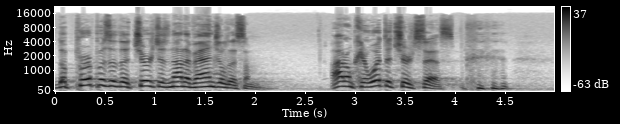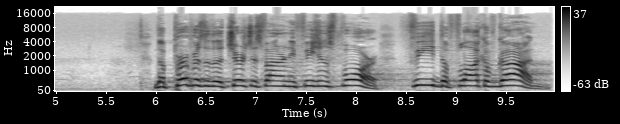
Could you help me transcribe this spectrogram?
the purpose of the church is not evangelism. I don't care what the church says. the purpose of the church is found in Ephesians 4 feed the flock of God.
